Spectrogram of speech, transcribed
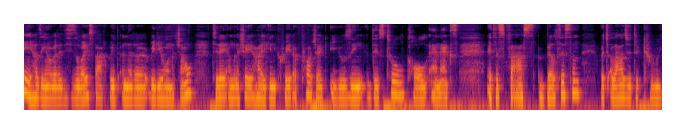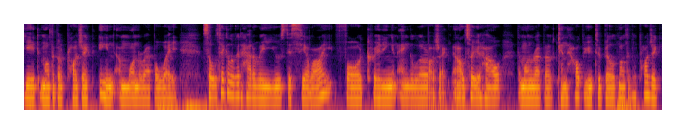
Hey, how's it going everybody? This is Awais back with another video on the channel. Today I'm going to show you how you can create a project using this tool called NX. It's a fast build system which allows you to create multiple projects in a monorepo way. So we'll take a look at how do we use this CLI for creating an Angular project and I'll show you how the monorepo can help you to build multiple projects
